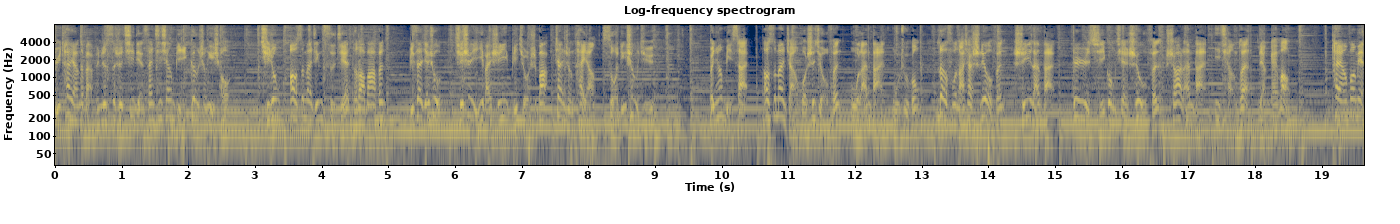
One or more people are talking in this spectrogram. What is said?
与太阳的百分之四十七点三七相比更胜一筹，其中奥斯曼仅此节得到八分。比赛结束，骑士以一百十一比九十八战胜太阳，锁定胜局。本场比赛，奥斯曼斩获十九分、五篮板、五助攻；乐福拿下十六分、十一篮板；日日奇贡献十五分、十二篮板、一抢断、两盖帽。太阳方面，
